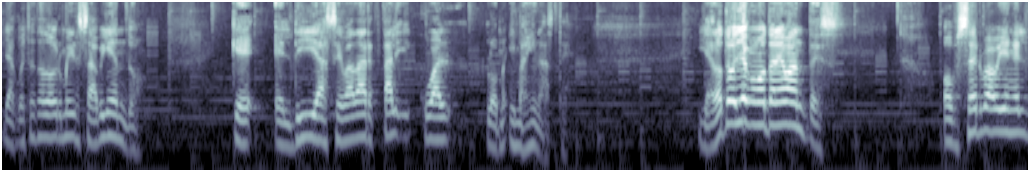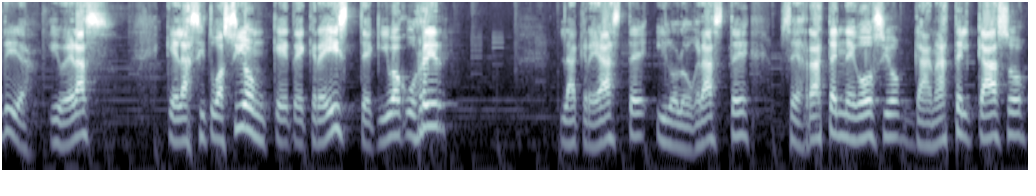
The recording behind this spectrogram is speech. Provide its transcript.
Y acuéstate a dormir sabiendo que el día se va a dar tal y cual lo imaginaste. Y al otro día cuando te levantes, observa bien el día y verás que la situación que te creíste que iba a ocurrir la creaste y lo lograste, cerraste el negocio, ganaste el caso,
